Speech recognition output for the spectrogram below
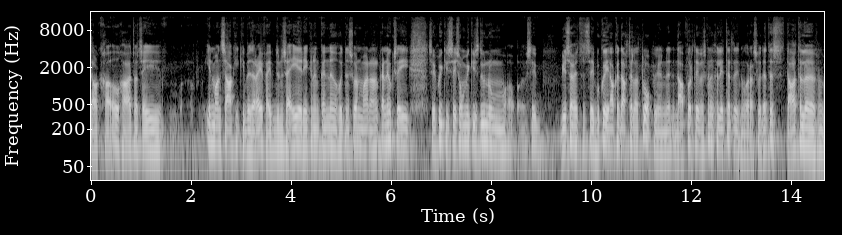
dalk gehad wat sy eenman saakietjie bedryf, hy doen sy eie rekeningkunde en goed en so maar dan kan hy ook sy sy goedjies, sy sommetjies doen om sy besigheid te sê boeke elke dag te laat klop en, en daarvoor het hy wiskundige geletterdheid nodig. So dit is daar het hulle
